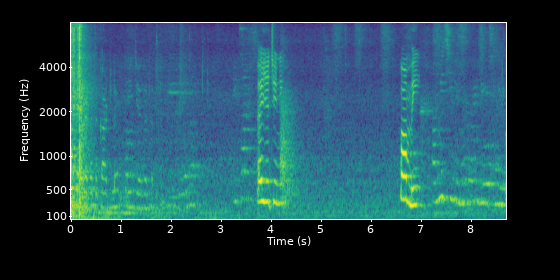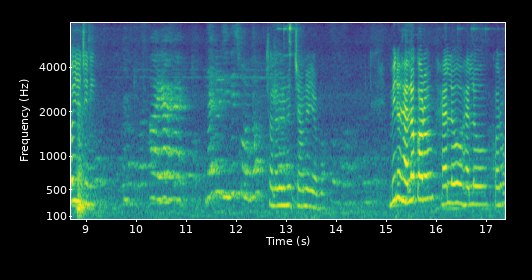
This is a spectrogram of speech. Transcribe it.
এই জায়গাটাতে কাটলাম এই জায়গাটাতে। এই যে চিনি। পামি। ওই যে চিনি আয়, আয়, আয়। দেখ, ওই জিনিস করব। চলো এবার আমি চানে যাব। মিনু হ্যালো করো। হ্যালো হ্যালো করো।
